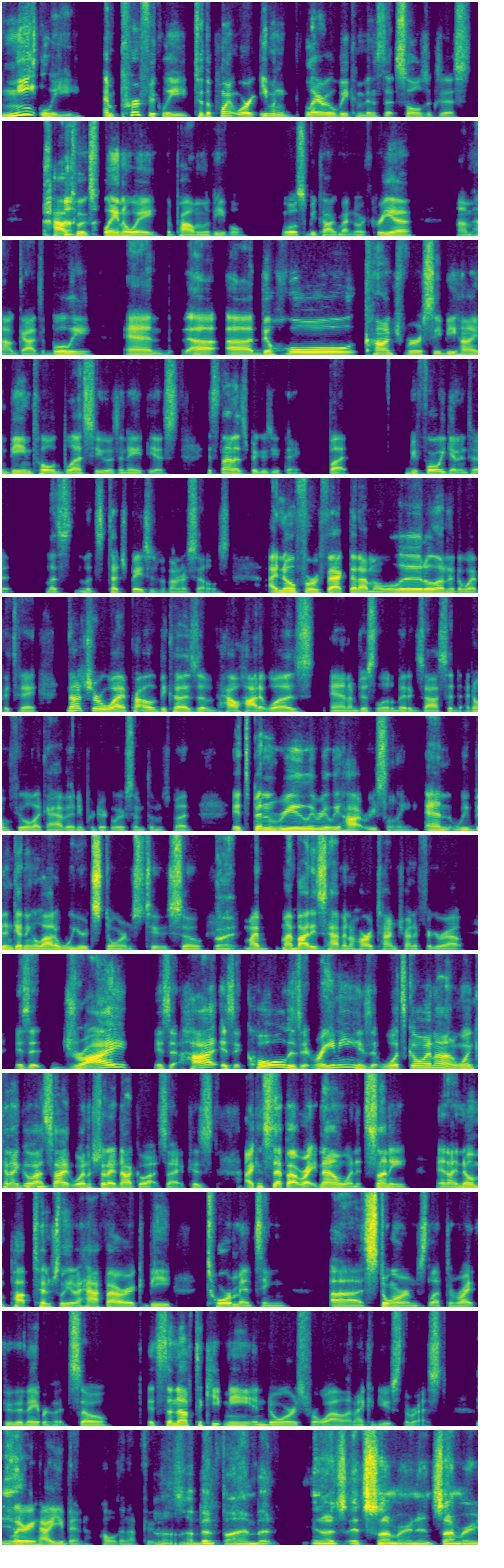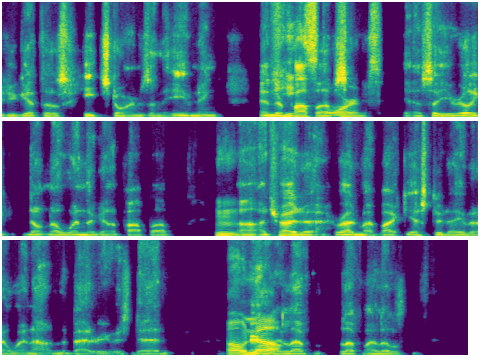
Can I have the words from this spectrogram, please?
neatly and perfectly to the point where even Larry will be convinced that souls exist, how to explain away the problem of evil. We'll also be talking about North Korea, um, how God's a bully, and uh, uh, the whole controversy behind being told "bless you" as an atheist. It's not as big as you think. But before we get into it, let's let's touch bases with on ourselves. I know for a fact that I'm a little under the weather today. Not sure why, probably because of how hot it was and I'm just a little bit exhausted. I don't feel like I have any particular symptoms, but it's been really really hot recently and we've been getting a lot of weird storms too. So right. my my body's having a hard time trying to figure out is it dry? Is it hot? Is it cold? Is it rainy? Is it what's going on? When can I go Mm-hmm. outside? When should I not go outside? Cuz I can step out right now when it's sunny and I know potentially in a half hour it could be tormenting uh storms left and right through the neighborhood. So it's enough to keep me indoors for a while and I could use the rest. Yeah. Larry, how you been holding up through Oh, this? I've been fine, but you know, it's it's summer, and in summer you get those heat storms in the evening, and they're pop ups. storms. Yeah, so you really don't know when they're going to pop up. Hmm. Uh, I tried to ride my bike yesterday, but I went out and the battery was dead. oh Apparently no. left left my little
